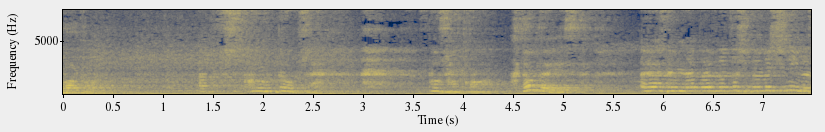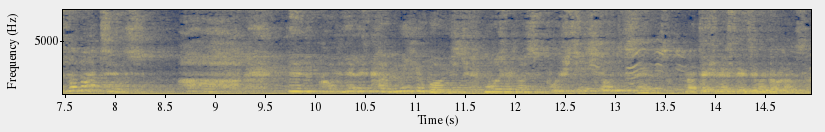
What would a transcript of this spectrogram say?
Lodowata. A wszystko dobrze. W porządku. Kto to jest? Razem na pewno coś wymyślimy, zobaczysz. Tylko wielka miłość może rozpuścić serc. Natychmiast jedziemy do Hansa.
